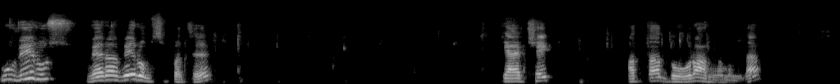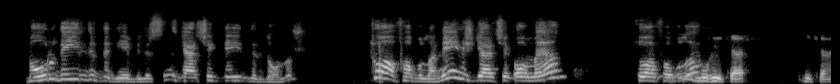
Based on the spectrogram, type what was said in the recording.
Bu verus, vera verum sıfatı gerçek hatta doğru anlamında. Doğru değildir de diyebilirsiniz, gerçek değildir de olur. Tua fabula neymiş gerçek olmayan? Tua fabula. Bu hikaye. hikaye.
